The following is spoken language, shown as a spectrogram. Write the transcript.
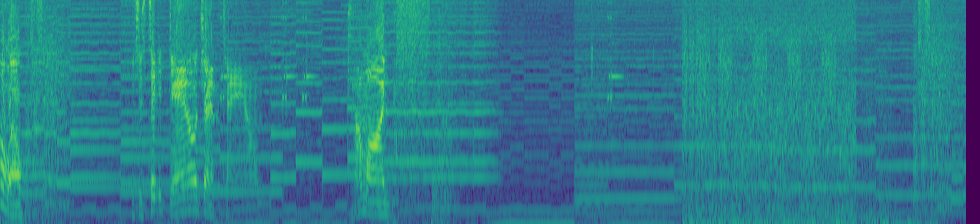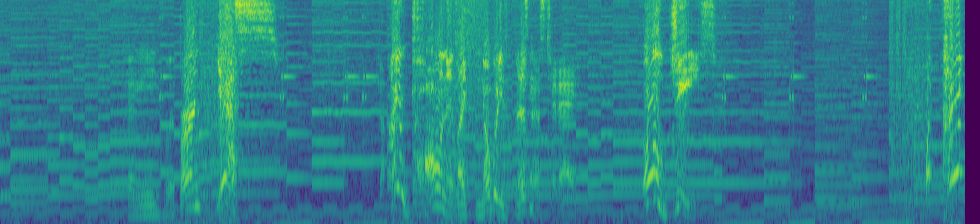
oh well. Let's just take it down Chinatown. Come on. Okay, burn? Yes! I am calling it like nobody's business today. Oh, jeez! What? How did,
